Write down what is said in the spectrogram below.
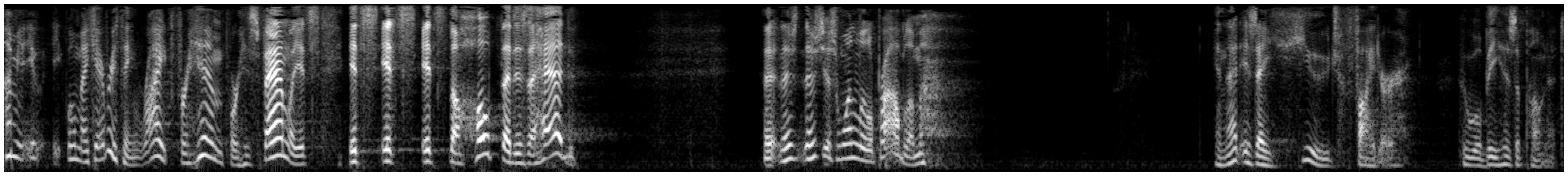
I mean, it, it, will make everything right for him, for his family. It's, it's, it's, it's the hope that is ahead. There's, there's just one little problem, and that is a huge fighter who will be his opponent.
